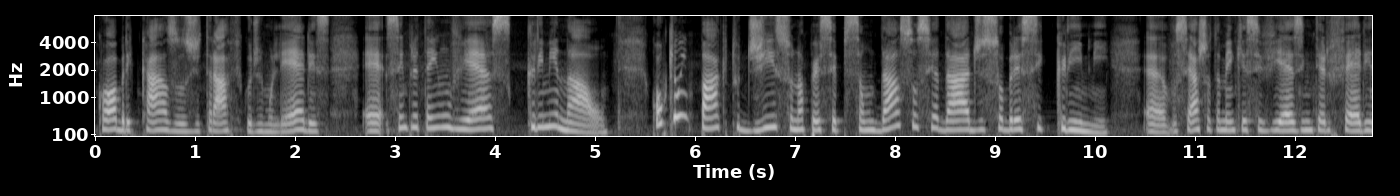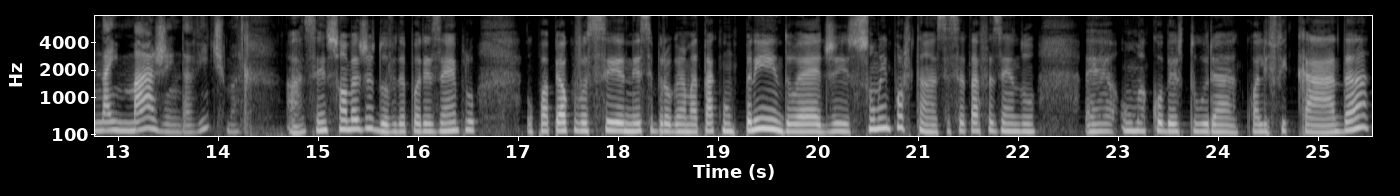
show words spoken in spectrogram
cobre casos de tráfico de mulheres, é, sempre tem um viés criminal. Qual que é o impacto disso na percepção da sociedade sobre esse crime? É, você acha também que esse viés interfere na imagem da vítima? Ah, sem sombra de dúvida. Por exemplo, o papel que você nesse programa está cumprindo é de suma importância. Você está fazendo é, uma cobertura qualificada,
